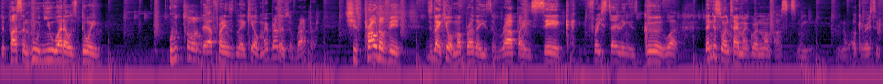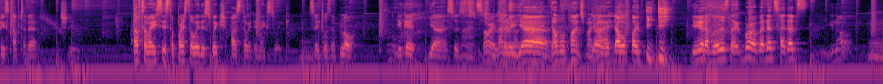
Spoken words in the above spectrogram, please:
the person who knew what I was doing who told their friends like, "Yo, my brother's a rapper." She's proud of it. She's like, "Yo, my brother is a rapper. He's sick. Freestyling is good." What? Then this one time, my grandmom asks me, you know, okay, rest in peace. After that, she, after my sister passed away this week, she passed away the next week. So it was a blow. You get, yeah. So it's, Sorry, is really, a yeah, double punch, my was guy. double punch. TT. You get that? But it's like, bro, but that's that's you know, mm.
